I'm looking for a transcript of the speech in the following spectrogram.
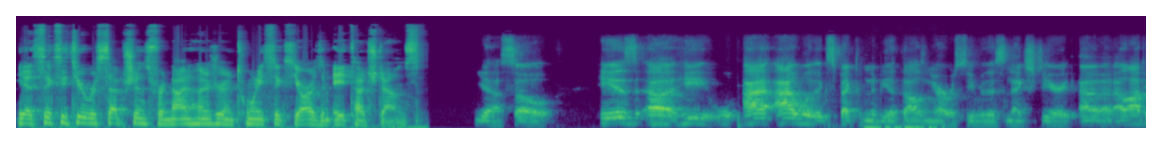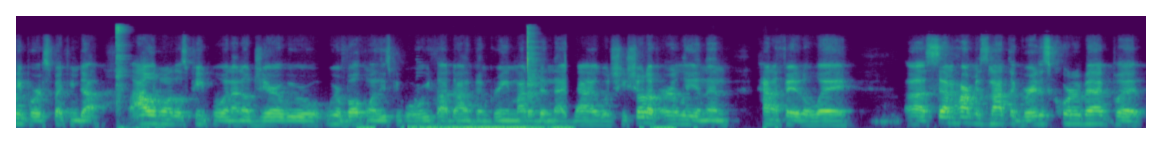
He had 62 receptions for 926 yards and eight touchdowns. Yeah, so he is uh he I I would expect him to be a thousand yard receiver this next year. Uh, a lot of people are expecting that. I was one of those people, and I know Jared. We were we were both one of these people where we thought Donavon Greene might have been that guy, which he showed up early and then kind of faded away. Uh, Sam Hartman's not the greatest quarterback, but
